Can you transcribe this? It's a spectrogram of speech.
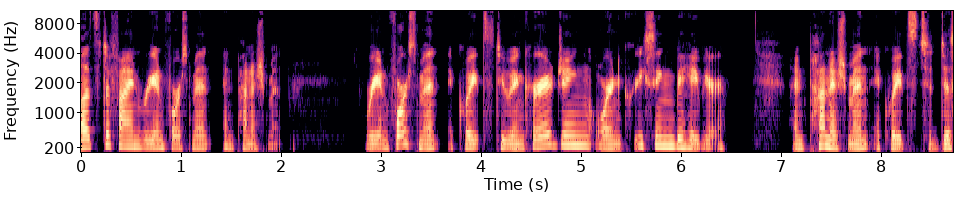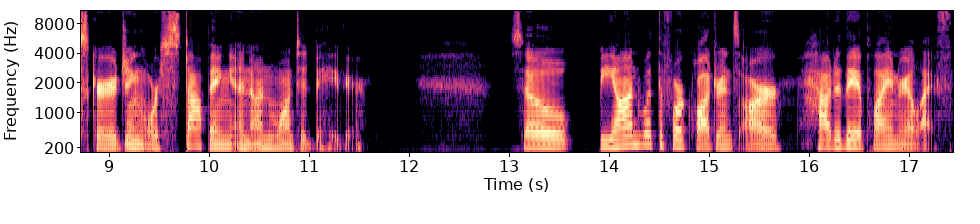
let's define reinforcement and punishment. Reinforcement equates to encouraging or increasing behavior, and punishment equates to discouraging or stopping an unwanted behavior. So, beyond what the four quadrants are, how do they apply in real life?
